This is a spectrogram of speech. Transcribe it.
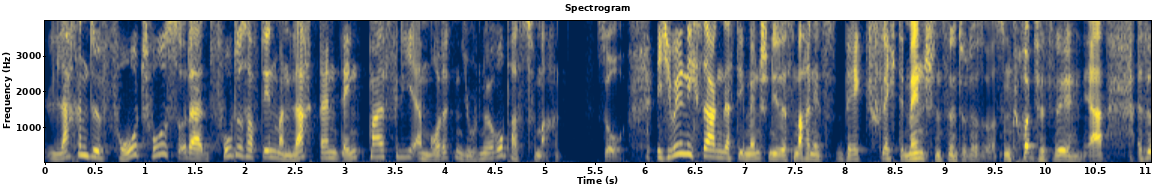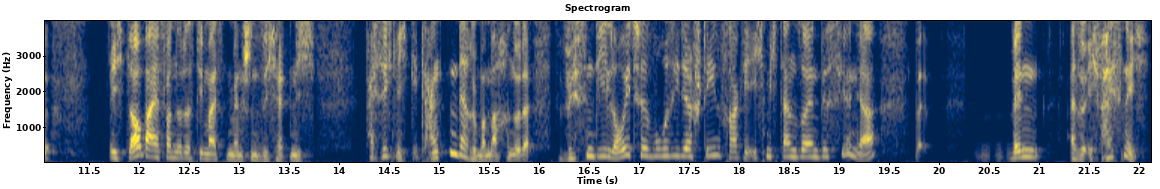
lachende Fotos oder Fotos, auf denen man lacht, beim Denkmal für die ermordeten Juden Europas zu machen. So. Ich will nicht sagen, dass die Menschen, die das machen, jetzt direkt schlechte Menschen sind oder sowas, um Gottes Willen, ja. Also, ich glaube einfach nur, dass die meisten Menschen sich halt nicht, weiß ich nicht, Gedanken darüber machen oder wissen die Leute, wo sie da stehen, frage ich mich dann so ein bisschen, ja. Wenn, also ich weiß nicht.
